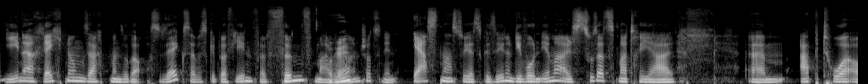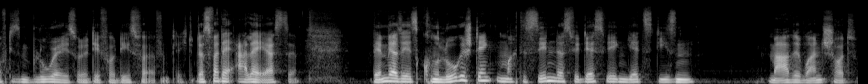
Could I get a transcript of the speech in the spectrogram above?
je nach Rechnung sagt man sogar auch sechs, aber es gibt auf jeden Fall fünf Marvel okay. One-Shots. Und den ersten hast du jetzt gesehen und die wurden immer als Zusatzmaterial ähm, ab Tor auf diesen Blu-rays oder DVDs veröffentlicht. Und das war der allererste. Wenn wir also jetzt chronologisch denken, macht es Sinn, dass wir deswegen jetzt diesen Marvel One-Shot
